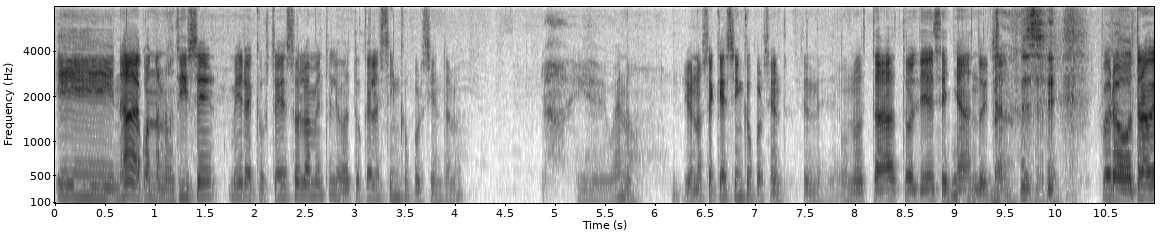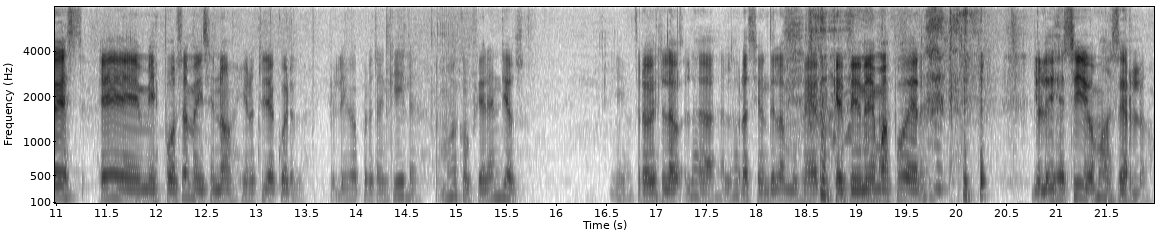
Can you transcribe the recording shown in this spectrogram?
Y nada, cuando nos dicen, mira, que a ustedes solamente les va a tocar el 5%, ¿no? Y dije, bueno, yo no sé qué es 5%, ¿entiendes? Uno está todo el día diseñando y tal. Sí. Pero otra vez eh, mi esposa me dice, no, yo no estoy de acuerdo. Yo le digo, pero tranquila, vamos a confiar en Dios. Y otra vez la, la- la oración de la mujer que tiene más poder. Yo le dije, sí, vamos a hacerlo.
